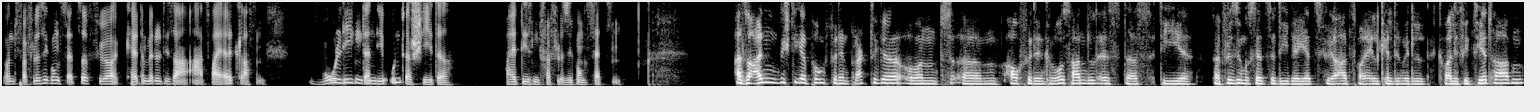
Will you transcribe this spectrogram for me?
und Verflüssigungssätze für Kältemittel dieser A2L-Klassen. Wo liegen denn die Unterschiede bei diesen Verflüssigungssätzen? Also ein wichtiger Punkt für den Praktiker und ähm, auch für den Großhandel ist, dass die Verflüssigungssätze, die wir jetzt für A2L-Kältemittel qualifiziert haben,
